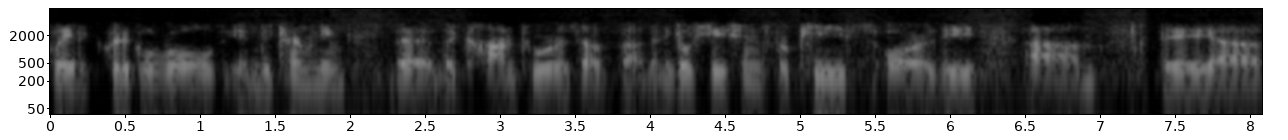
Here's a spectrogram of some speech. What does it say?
played critical roles in determining the, the contours of uh, the negotiations for peace or the um, the uh,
